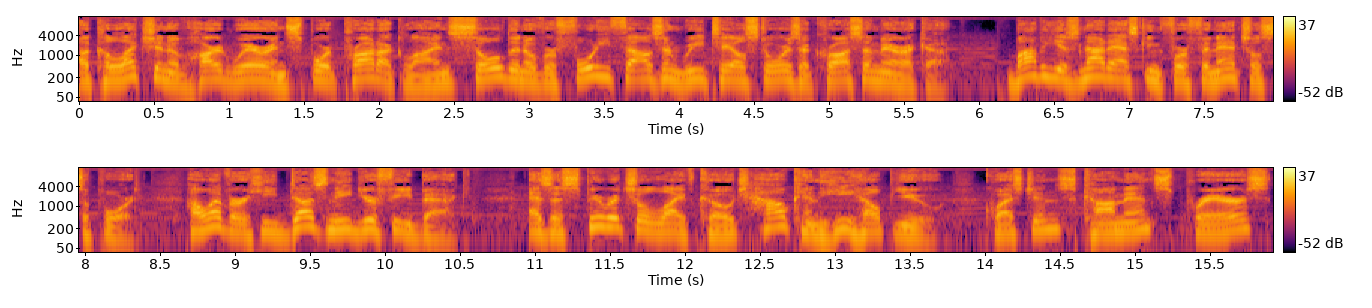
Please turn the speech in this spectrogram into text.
a collection of hardware and sport product lines sold in over 40,000 retail stores across America. Bobby is not asking for financial support. However, he does need your feedback. As a spiritual life coach, how can he help you? Questions, comments, prayers?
